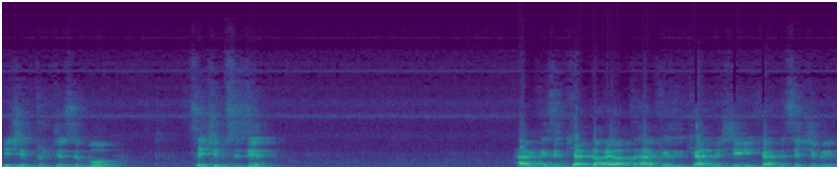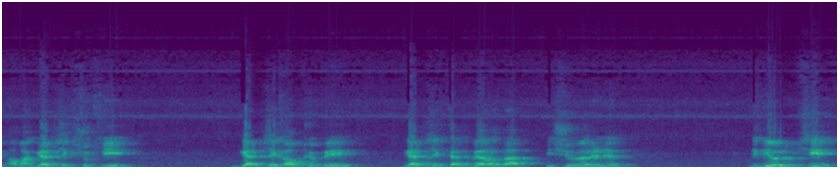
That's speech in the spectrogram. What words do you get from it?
İşin Türkçesi bu. Seçim sizin. Herkesin kendi hayatı, herkesin kendi şeyi, kendi seçimi ama gerçek şu ki gerçek av köpeği gerçekten merada işi öğrenir. Diliyorum ki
